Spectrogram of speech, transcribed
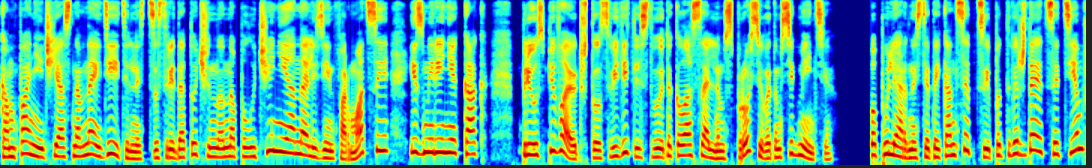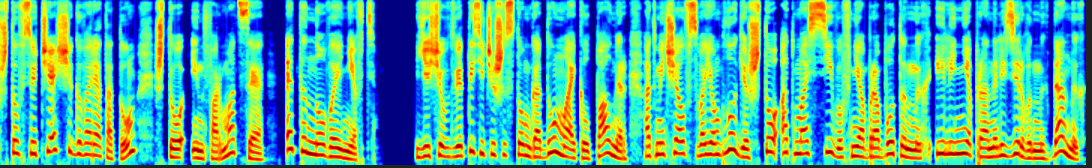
Компании, чья основная деятельность сосредоточена на получении и анализе информации, измерения как преуспевают, что свидетельствует о колоссальном спросе в этом сегменте. Популярность этой концепции подтверждается тем, что все чаще говорят о том, что информация — это новая нефть. Еще в 2006 году Майкл Палмер отмечал в своем блоге, что от массивов необработанных или не проанализированных данных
